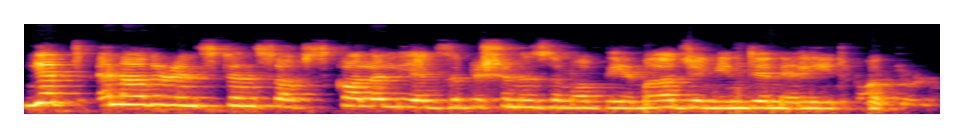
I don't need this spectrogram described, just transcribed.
yet another instance of scholarly exhibitionism of the emerging Indian elite Bhadralok.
